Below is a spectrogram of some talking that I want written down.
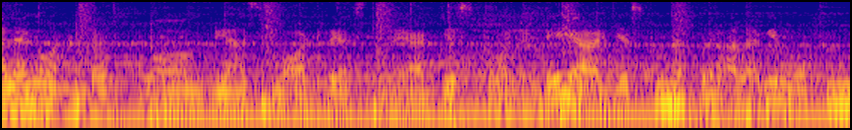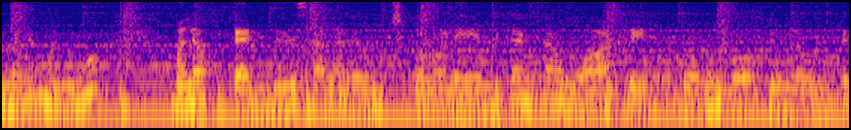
అలాగే one and half glass water వేస్తున్నాయి యాడ్ చేసుకోవాలండి. యాడ్ చేసుకున్నప్పుడు అలాగే లో ఫ్లేమ్లోనే మనము మళ్ళీ ఒక టెన్ మినిట్స్ అలాగే ఉంచుకోవాలి. ఎందుకంటే ఆ వాటర్ ఇంకొక లో ఫ్లేమ్లో ఉంటే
